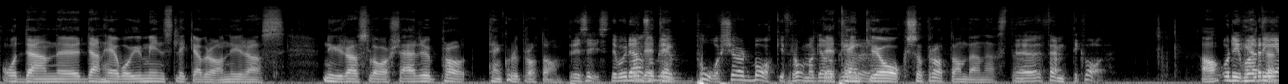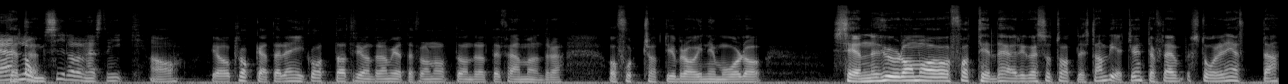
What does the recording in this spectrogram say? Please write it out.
Och den, eh, den här var ju minst lika bra. Nyras, Nyras Lars. Är det pra, tänker du prata om? Precis. Det var ju den det som blev påkörd bakifrån och Det galopperade. tänker jag också prata om den hästen. Eh, 50 kvar. Ja, Och det var en rejäl rätt. långsida den hästen gick. Ja, jag har klockat det. Den gick 8 300 meter från 800 till 500 och fortsatte ju bra in i mål. Och sen hur de har fått till det här i resultatlistan vet jag inte för det står en etta,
